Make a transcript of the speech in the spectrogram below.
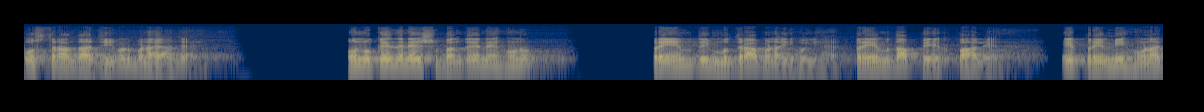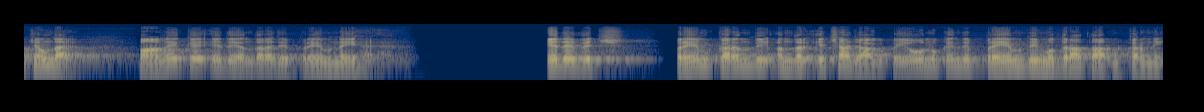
ਉਸ ਤਰ੍ਹਾਂ ਦਾ ਜੀਵਨ ਬਣਾਇਆ ਜਾਏ। ਉਹਨੂੰ ਕਹਿੰਦੇ ਨੇ, ਇਸ ਬੰਦੇ ਨੇ ਹੁਣ ਪ੍ਰੇਮ ਦੀ ਮੁਦਰਾ ਬਣਾਈ ਹੋਈ ਹੈ, ਪ੍ਰੇਮ ਦਾ ਭੇਖ ਪਾ ਲਿਆ ਇਹ ਪ੍ਰੇਮੀ ਹੋਣਾ ਚਾਹੁੰਦਾ ਹੈ, ਭਾਵੇਂ ਕਿ ਇਹਦੇ ਅੰਦਰ ਅਜੇ ਪ੍ਰੇਮ ਨਹੀਂ ਹੈ। ਇਹਦੇ ਵਿੱਚ ਪ੍ਰੇਮ ਕਰਨ ਦੀ ਅੰਦਰ ਇੱਛਾ ਜਾਗ ਪਈ ਉਹਨੂੰ ਕਹਿੰਦੇ ਪ੍ਰੇਮ ਦੀ ਮੁਦਰਾ ਧਾਰਨ ਕਰਨੀ।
